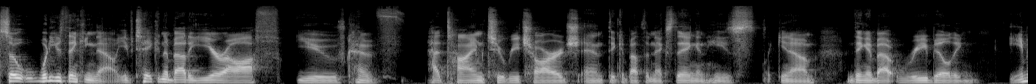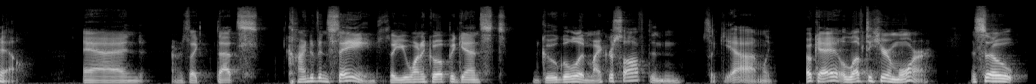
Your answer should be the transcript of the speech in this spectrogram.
so what are you thinking now? You've taken about a year off. You've kind of had time to recharge and think about the next thing. And he's like, you know, I'm, thinking about rebuilding email. And I was like, that's kind of insane. So you want to go up against Google and Microsoft? And it's like, yeah. I'm like, okay, I'd love to hear more. And so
